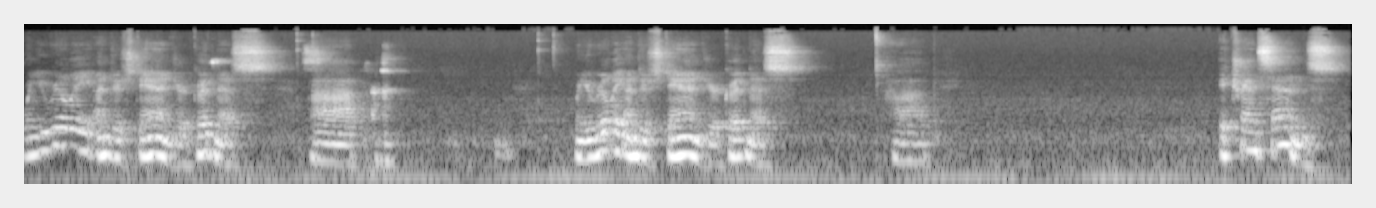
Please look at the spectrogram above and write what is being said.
when you really understand your goodness, uh, when you really understand your goodness, uh, it transcends,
